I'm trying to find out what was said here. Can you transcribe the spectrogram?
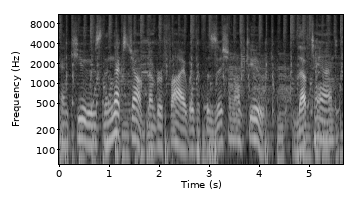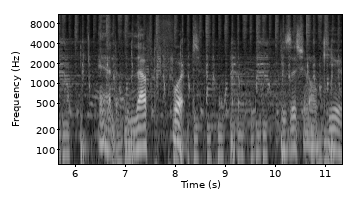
and cues the next jump, number five, with a positional cue. Left hand and left foot. Positional cue.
